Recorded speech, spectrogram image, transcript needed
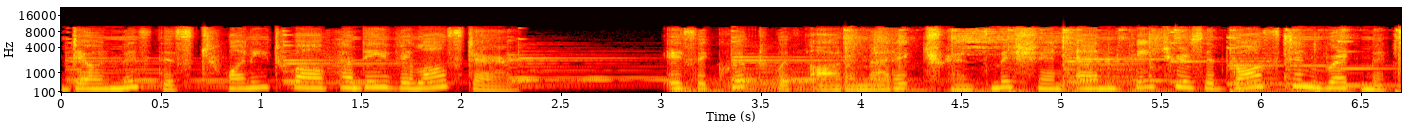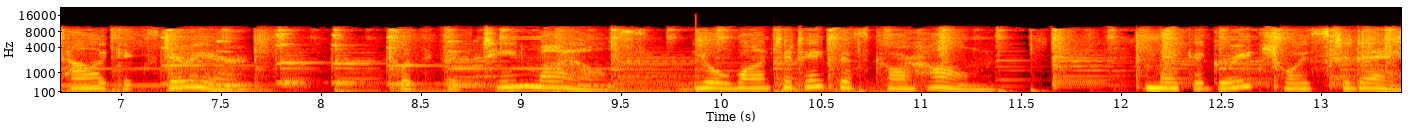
Don't miss this 2012 Hyundai Veloster. Is equipped with automatic transmission and features a Boston red metallic exterior. With 15 miles, you'll want to take this car home. Make a great choice today.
